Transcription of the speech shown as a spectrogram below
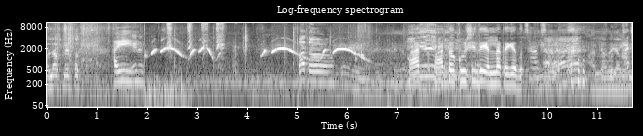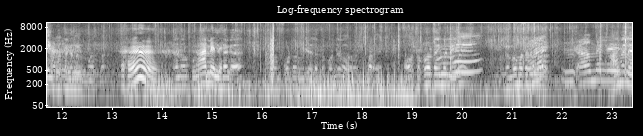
ಅಲ್ಲ ಪ್ಲೇಟ್ ಪತ್. ಐ ಪಾರ್ಥ ಪಾರ್ಥ ಖುಷಿಯಿಂದ ಎಲ್ಲ ತೆಗೆಯೋದು. ಹಾಂ. ನಾನು ಆಮೇಲೆ? ಇದ್ದಾಗ ಒಂದು ಫೋಟೋ ವಿಡಿಯೋ ಎಲ್ಲ ತಗೊಂಡು ಇದು ಮಾಡಿದೆ. ಅವಾಗ ತಗೊಳ್ಳೋ ಟೈಮಲ್ಲಿ ಗಂಗೋ ಮಾತಾಡೋದು. ಆಮೇಲೆ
